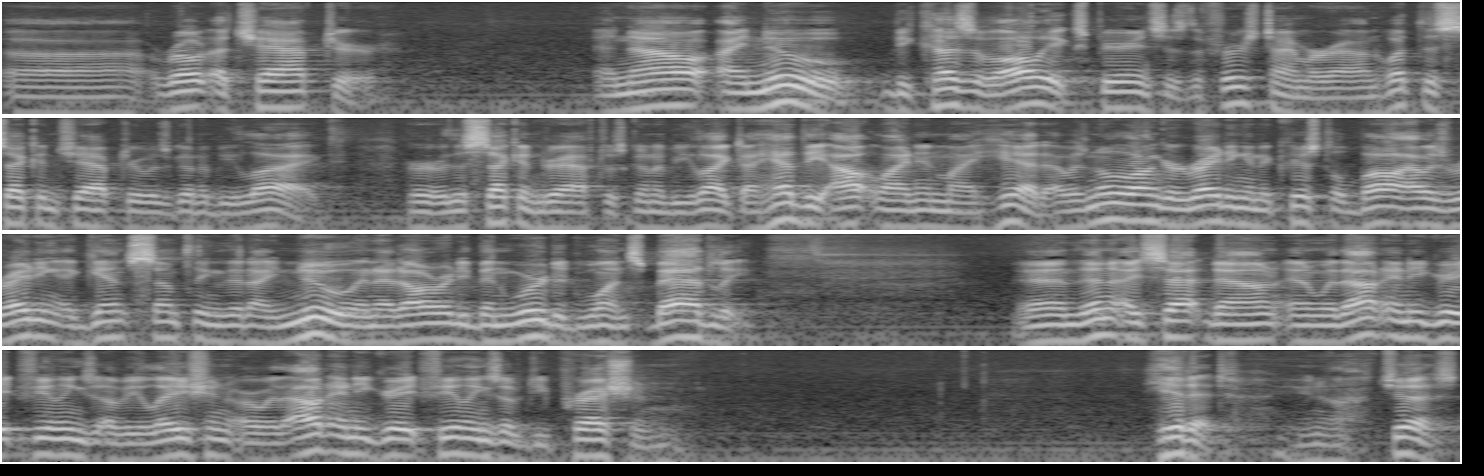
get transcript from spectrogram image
uh, wrote a chapter. And now I knew, because of all the experiences the first time around, what this second chapter was going to be like or the second draft was going to be like. I had the outline in my head. I was no longer writing in a crystal ball. I was writing against something that I knew and had already been worded once badly. And then I sat down, and without any great feelings of elation or without any great feelings of depression, hit it, you know, just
